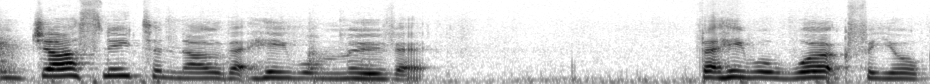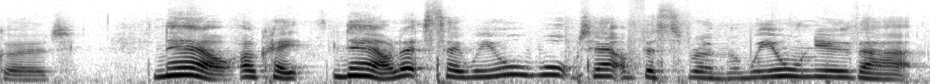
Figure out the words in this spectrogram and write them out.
You just need to know that he will move it. That he will work for your good. Now, okay, now let's say we all walked out of this room and we all knew that.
